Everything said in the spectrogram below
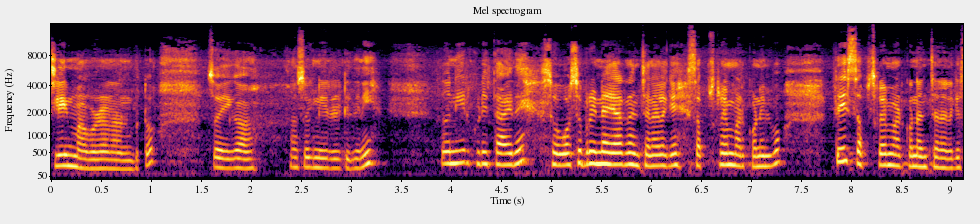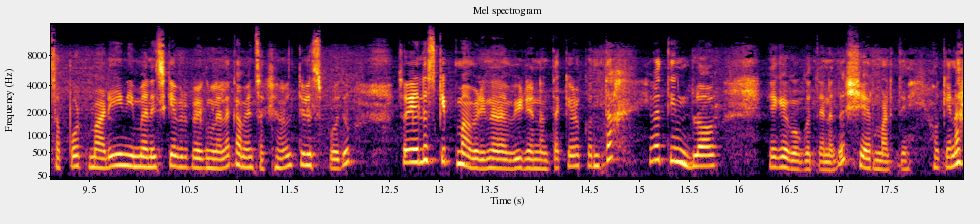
ಕ್ಲೀನ್ ಮಾಡಿಬಿಡೋಣ ಅಂದ್ಬಿಟ್ಟು. ಸೊ ಈಗ ಹಸುಗೆ ನೀರು ಇಟ್ಟಿದ್ದೀನಿ. ಸೊ ನೀರು ಕುಡಿತಾ ಇದೆ. ಸೊ ಹೊಸಬ್ರಿನ ಯಾರು ನನ್ನ ಚಾನಲ್ಗೆ ಸಬ್ಸ್ಕ್ರೈಬ್ ಮಾಡ್ಕೊಂಡಿಲ್ವೋ ಪ್ಲೀಸ್ ಸಬ್ಸ್ಕ್ರೈಬ್ ಮಾಡ್ಕೊಂಡು ನನ್ನ ಚಾನಲ್ಗೆ ಸಪೋರ್ಟ್ ಮಾಡಿ. ನಿಮ್ಮ ಅನಿಸಿಕೆ, ಅಭಿಪ್ರಾಯಗಳನ್ನೆಲ್ಲ ಕಮೆಂಟ್ ಸೆಕ್ಷನಲ್ಲಿ ತಿಳಿಸ್ಬೋದು. ಸೊ ಎಲ್ಲ ಸ್ಕಿಪ್ ಮಾಡಿಬಿಡಿ ನನ್ನ ವೀಡಿಯೋನ ಅಂತ ಕೇಳ್ಕೊತ ಇವತ್ತಿನ ಬ್ಲಾಗ್ ಹೇಗೆ ಹೋಗುತ್ತೆ ಅನ್ನೋದು ಶೇರ್ ಮಾಡ್ತೀನಿ. ಓಕೆನಾ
